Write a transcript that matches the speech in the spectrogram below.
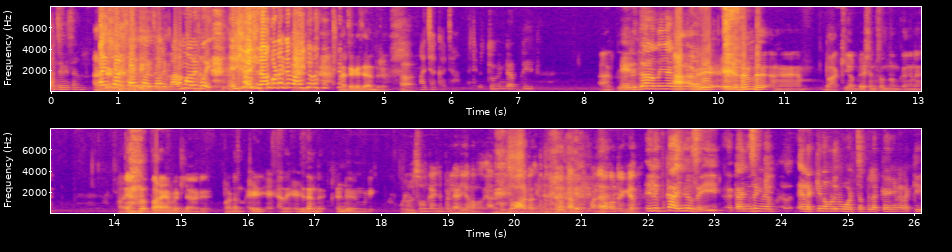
അജഗജാന്തരം സോറി സോറി സോറി സോറി പടം മാറിപ്പോയി. എനിക്ക് എല്ലാം കൂടെ എന്റെ വായിൽ വന്നിട്ട്. അജഗജാന്തരം അജഗജാന്തരം. ടുവിന്റെ അപ്ഡേറ്റ് ആർക്ക്? എഴുതാണെന്ന് ഞങ്ങൾ അവർ എഴുതുന്നുണ്ട്. ബാക്കി അപ്ഡേഷൻസ് ഒന്നും നമുക്ക് അങ്ങനെ പറയാൻ പറയാൻ പറ്റില്ല. അവർ പടം എഴുതണ്ട് അത് എഴുതുന്നുണ്ട് രണ്ടുപേരും കൂടി. ഒരു ഉത്സവം കഴിഞ്ഞപ്പോൾ അടി നടന്നത്. അടുത്ത ഉത്സവം ആകട്ടെ. നിങ്ങൾ ധൃതി വെക്കാതെ. പണി നടന്നുകൊണ്ടിരിക്കുകയാണ് ഇല്ല ഇപ്പൊ കഴിഞ്ഞ ദിവസം ഈ കഴിഞ്ഞ ദിവസം ഇങ്ങനെ ഇടയ്ക്ക് നമ്മൾ ഈ വാട്സപ്പിലൊക്കെ ഇങ്ങനെ ഇടയ്ക്ക്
